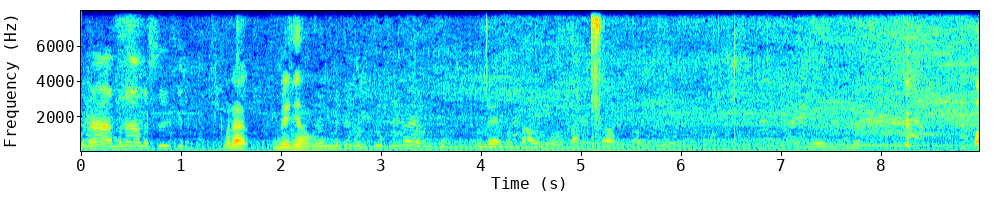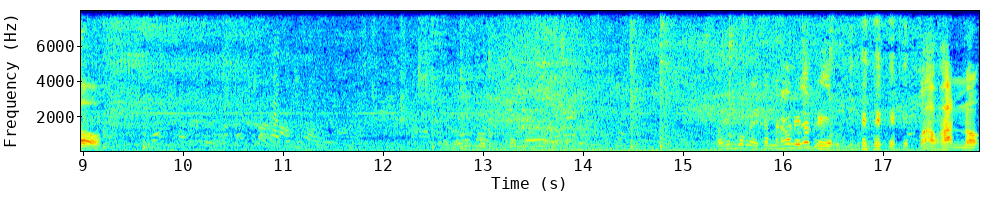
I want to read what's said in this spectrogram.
มือหน้ามือหน้ามาซื้อกินมันน่าเบี้ยงมันมันที่คนจุกคนแรกมันจุกคนแรกมันเต่าโอ้ตั้งเต่าเต่าเลยมัน โอ้ เขาเป็นพวกไหนกันเท้าในละเพลงป่าพันธุ์เนาะ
